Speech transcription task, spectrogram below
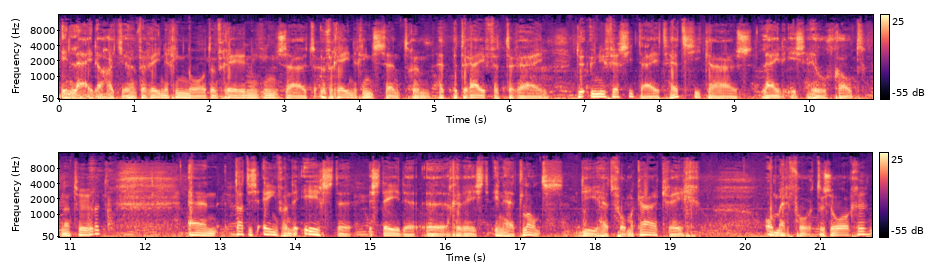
In Leiden had je een vereniging Noord, een vereniging Zuid, een verenigingscentrum, het bedrijventerrein, de universiteit, het ziekenhuis. Leiden is heel groot natuurlijk. En dat is een van de eerste steden eh, geweest in het land die het voor elkaar kreeg om ervoor te zorgen,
